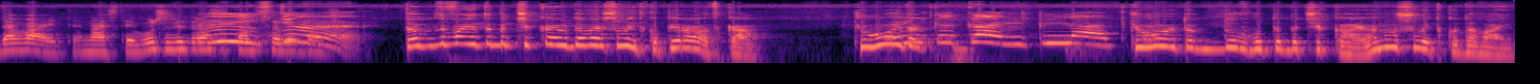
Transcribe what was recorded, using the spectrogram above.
Давайте, Настя, ви ж відразу там себе бачите. Та давай я тебе чекаю, давай швидко, піратка. Чого я так, Какая чого я так довго тебе чекаю? А ну швидко давай.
